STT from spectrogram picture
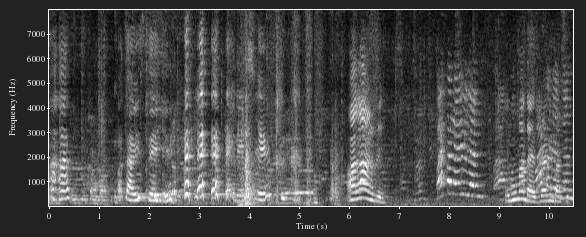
Uh-uh. What are you saying? they shame. Olanre. A woman that is driving bicycle.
